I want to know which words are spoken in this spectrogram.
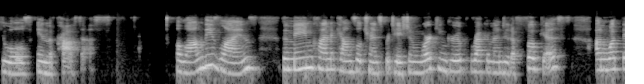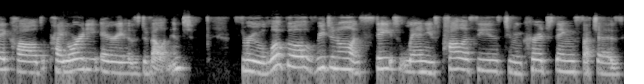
fuels in the process. Along these lines, the Maine Climate Council Transportation Working Group recommended a focus on what they called priority areas development through local, regional, and state land use policies to encourage things such as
